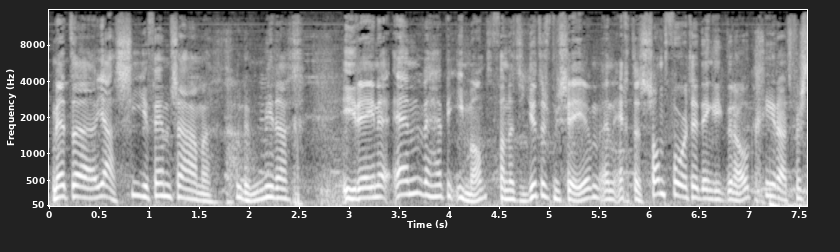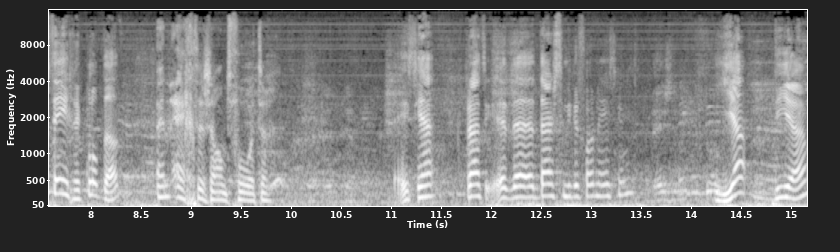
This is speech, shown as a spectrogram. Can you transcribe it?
Met eh, ja, CFM samen. Goedemiddag, Irene. En we hebben iemand van het Juttersmuseum. Een echte Zandvoorter, denk ik dan ook. Gerard Verstegen, klopt dat? Een echte Zandvoorter. Is, ja, praat, u- eh, da- daar is de microfoon, heeft u hem? Ja, die ja.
